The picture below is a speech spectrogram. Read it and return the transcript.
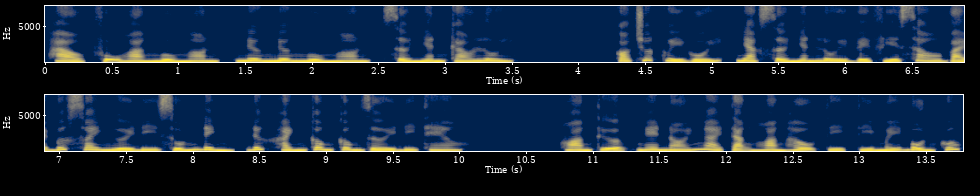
Hảo, phụ hoàng ngủ ngon, nương nương ngủ ngon, sở nhân cáo lui. Có chút quỳ gối, nhạc sở nhân lui về phía sau vài bước xoay người đi xuống đỉnh, Đức Khánh công công rời đi theo. Hoàng thượng nghe nói ngài tặng hoàng hậu tỷ tỷ mấy bồn cúc.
